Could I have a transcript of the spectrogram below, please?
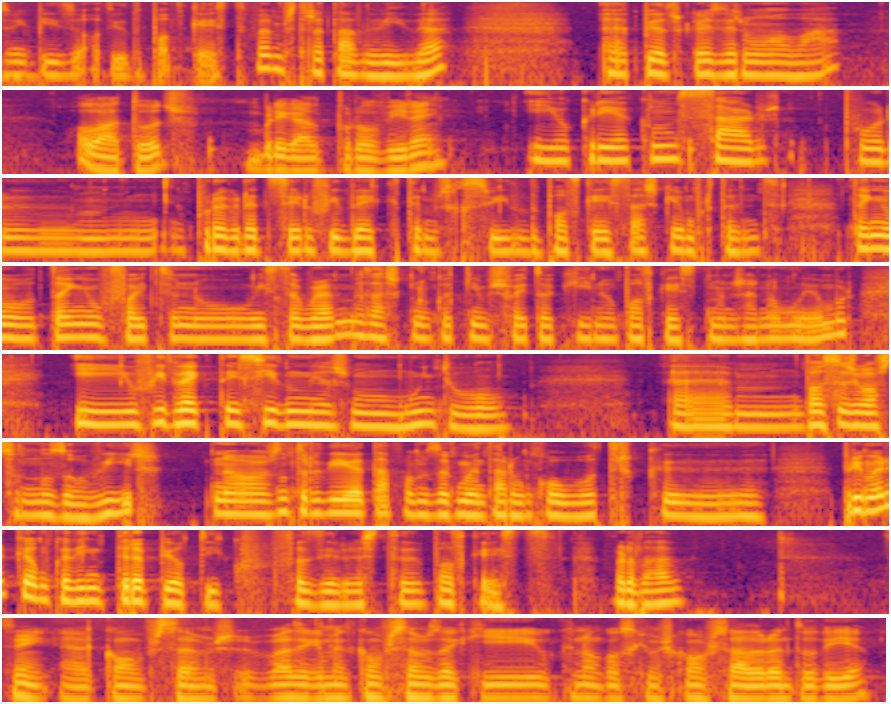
mais um episódio do podcast Vamos Tratar de Vida. Uh, Pedro, queres dizer um olá? Olá a todos, obrigado por ouvirem. E eu queria começar por, um, por agradecer o feedback que temos recebido do podcast, acho que é importante. Tenho, tenho feito no Instagram, mas acho que nunca tínhamos feito aqui no podcast, mas já não me lembro. E o feedback tem sido mesmo muito bom. Um, vocês gostam de nos ouvir, nós no outro dia estávamos a comentar um com o outro que primeiro que é um bocadinho terapêutico fazer este podcast, verdade? Sim, uh, conversamos, basicamente conversamos aqui o que não conseguimos conversar durante o dia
